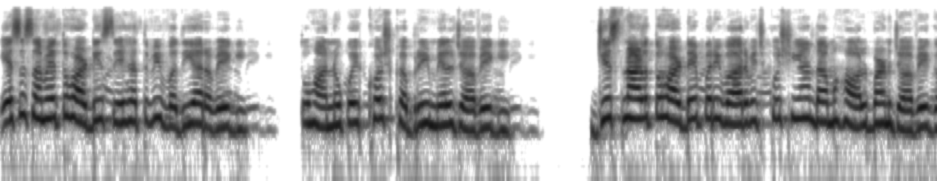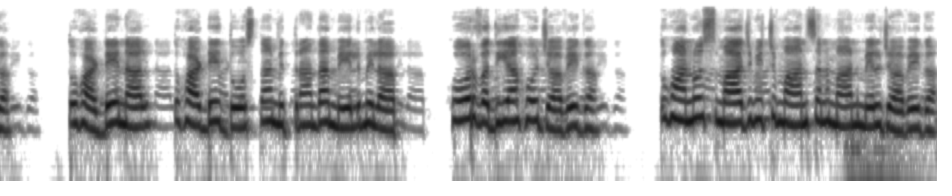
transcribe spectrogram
ਇਸ ਸਮੇਂ ਤੁਹਾਡੀ ਸਿਹਤ ਵੀ ਵਧੀਆ ਰਹੇਗੀ। ਤੁਹਾਨੂੰ ਕੋਈ ਖੁਸ਼ਖਬਰੀ ਮਿਲ ਜਾਵੇਗੀ। ਜਿਸ ਨਾਲ ਤੁਹਾਡੇ ਪਰਿਵਾਰ ਵਿੱਚ ਖੁਸ਼ੀਆਂ ਦਾ ਮਾਹੌਲ ਬਣ ਜਾਵੇਗਾ। ਤੁਹਾਡੇ ਨਾਲ ਤੁਹਾਡੇ ਦੋਸਤਾਂ ਮਿੱਤਰਾਂ ਦਾ ਮੇਲ ਮਿਲਾਪ ਹੋਰ ਵਧੀਆ ਹੋ ਜਾਵੇਗਾ। ਤੁਹਾਨੂੰ ਸਮਾਜ ਵਿੱਚ ਮਾਨ ਸਨਮਾਨ ਮਿਲ ਜਾਵੇਗਾ।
